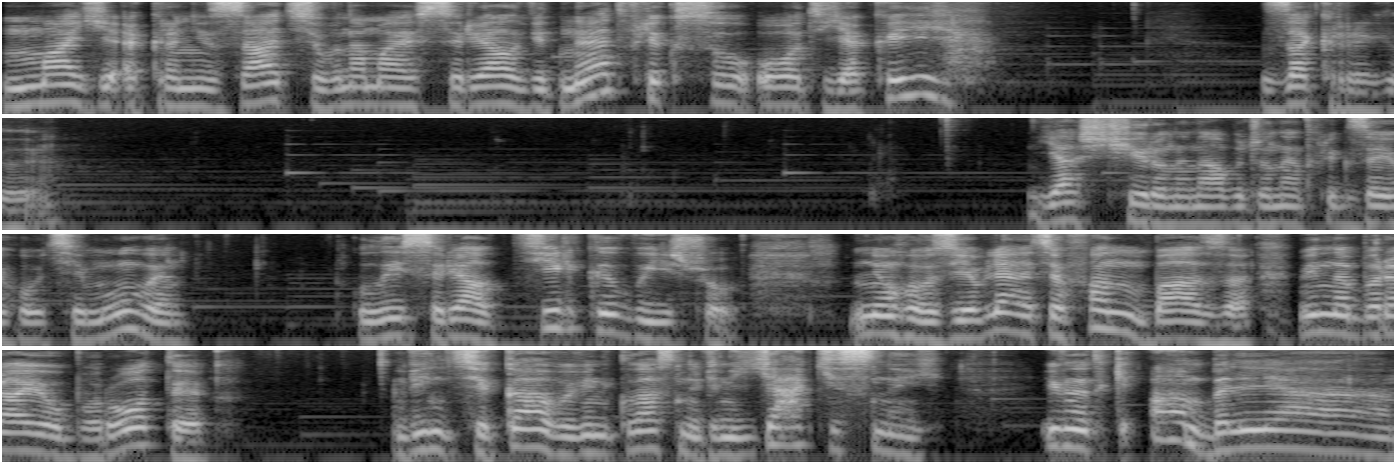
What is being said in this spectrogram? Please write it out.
має екранізацію, вона має серіал від Нетфліксу, от який закрили. Я щиро ненавиджу Netflix за його ці мови. Коли серіал тільки вийшов, в нього з'являється фанбаза, він набирає обороти. Він цікавий, він класний, він якісний. І вони такі, а, бля,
